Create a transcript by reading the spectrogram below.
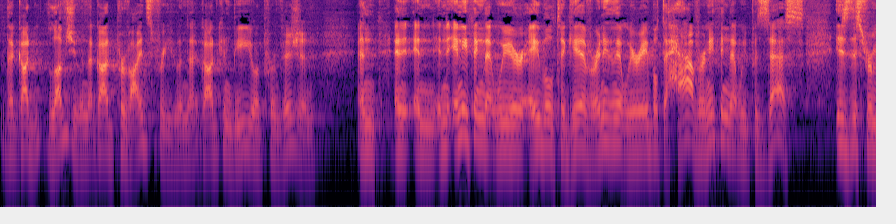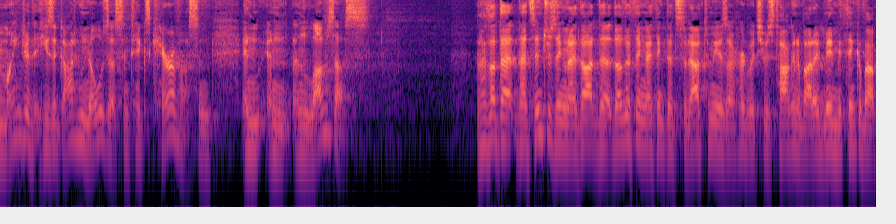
that God loves you and that God provides for you and that God can be your provision. And, and, and, and anything that we are able to give, or anything that we are able to have, or anything that we possess, is this reminder that He's a God who knows us and takes care of us and, and, and, and loves us. And I thought that that's interesting. And I thought the, the other thing I think that stood out to me as I heard what she was talking about, it made me think about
